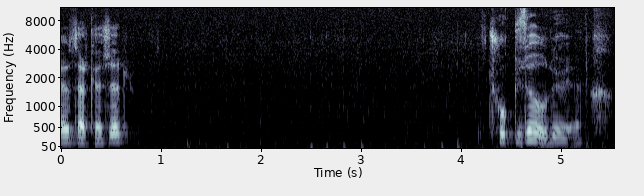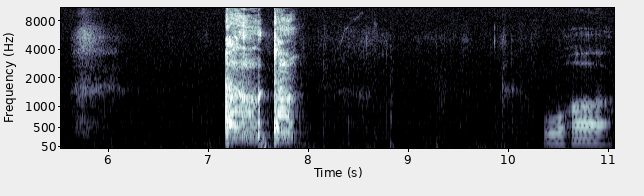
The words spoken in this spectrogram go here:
Evet arkadaşlar. Çok güzel oluyor ya. Oha.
